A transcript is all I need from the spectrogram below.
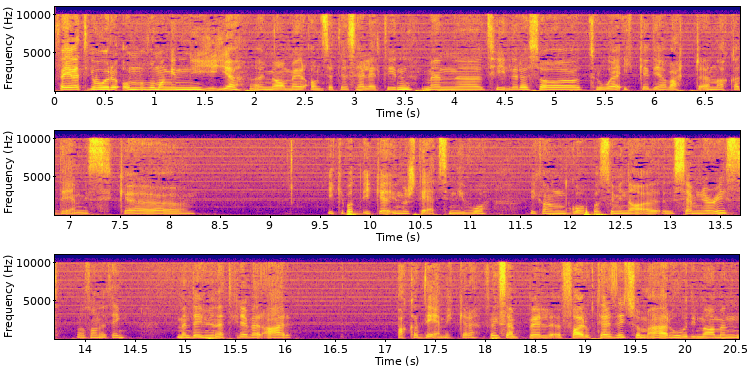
For jeg vet ikke hvor, om, hvor mange nye imamer ansettes hele tiden. Men uh, tidligere så tror jeg ikke de har vært en akademisk uh, ikke på ikke universitetsnivå. De kan gå på seminar, seminaries og sånne ting. Men det hun etterkrever, er akademikere. F.eks. Faruk Terzic, som er hovedimamen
